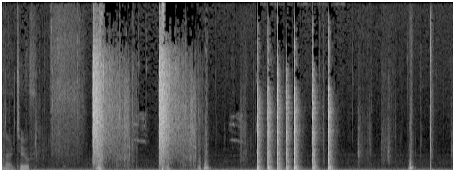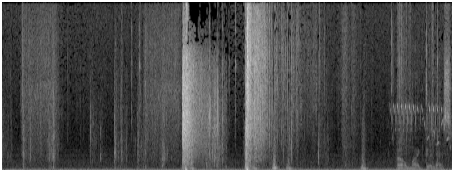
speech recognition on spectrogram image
Another tooth. Oh my goodness.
